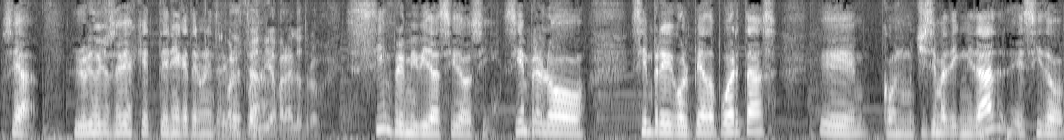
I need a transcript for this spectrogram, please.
O sea, lo único que yo sabía es que tenía que tener una fue entrevista. de un día para el otro. Siempre en mi vida ha sido así. Siempre lo, siempre he golpeado puertas eh, con muchísima dignidad. He sido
